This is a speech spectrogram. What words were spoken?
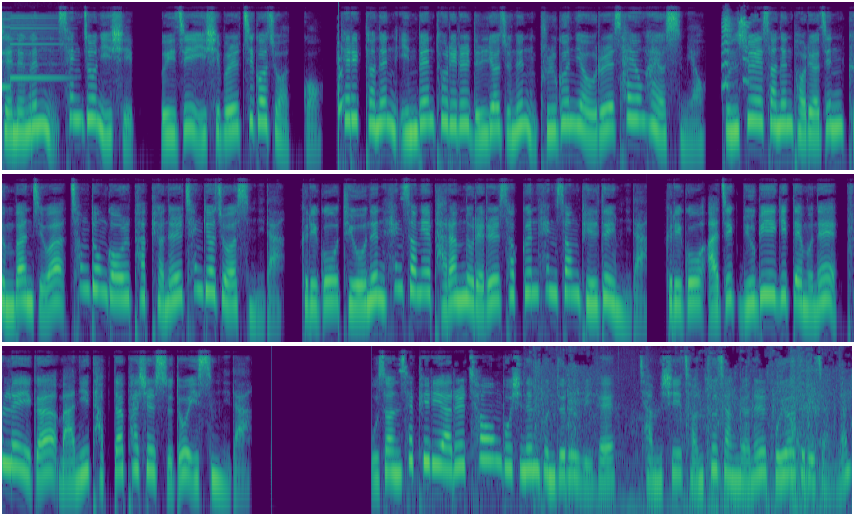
재능은 생존 20, 의지 20을 찍어주었고 캐릭터는 인벤토리를 늘려주는 붉은 여우를 사용하였으며 분수에서는 버려진 금반지와 청동거울 파편을 챙겨주었습니다. 그리고 듀오는 행성의 바람 노래를 섞은 행성 빌드입니다. 그리고 아직 뉴비이기 때문에 플레이가 많이 답답하실 수도 있습니다. 우선 세피리아를 처음 보시는 분들을 위해 잠시 전투 장면을 보여드리자면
